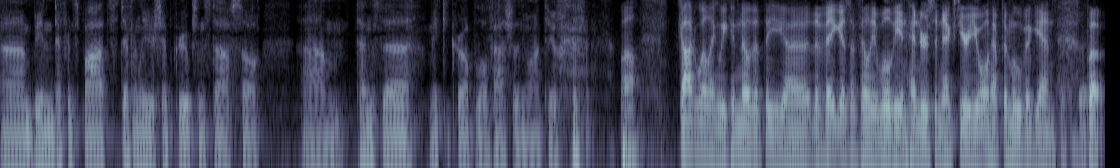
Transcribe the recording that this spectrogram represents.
um, being in different spots, different leadership groups and stuff. So tends to make you grow up a little faster than you want to. Well, God willing, we can know that the uh, the Vegas affiliate will be in Henderson next year. You won't have to move again. Right. But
